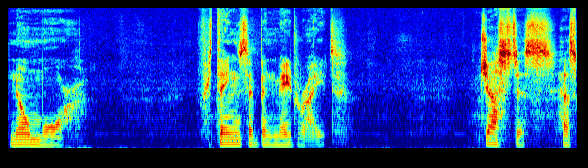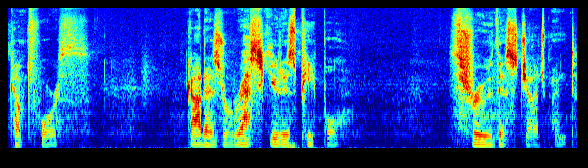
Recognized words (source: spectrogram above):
no more, for things have been made right. Justice has come forth. God has rescued his people through this judgment.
